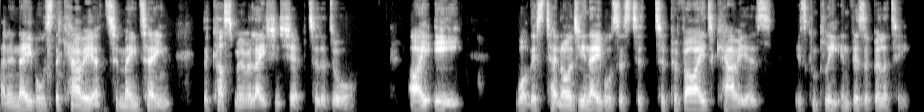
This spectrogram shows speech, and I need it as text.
and enables the carrier to maintain the customer relationship to the door, i.e. what this technology enables us to, to provide carriers is complete invisibility.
